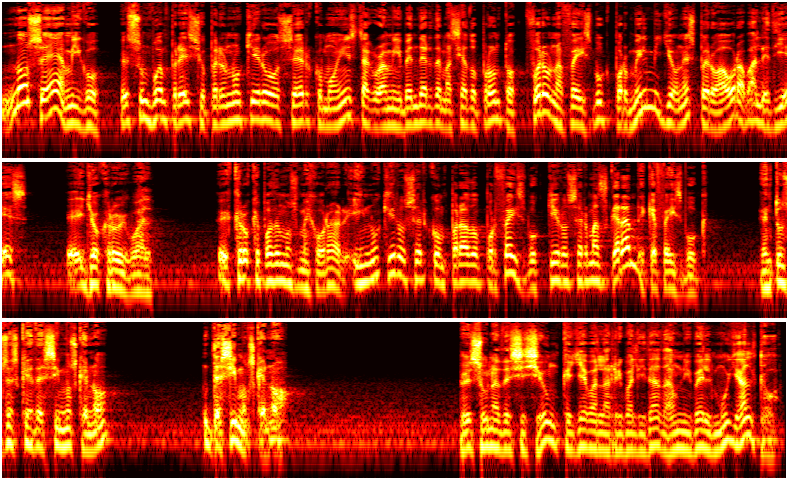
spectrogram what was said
No sé, amigo. Es un buen precio, pero no quiero ser como Instagram y vender demasiado pronto. Fueron a Facebook por mil millones, pero ahora vale diez. Eh, yo creo igual. Eh, creo que podemos mejorar y no quiero ser comprado por Facebook, quiero ser más grande que Facebook. Entonces, ¿qué decimos que no? Decimos que no. Es una decisión que lleva la rivalidad a un nivel muy alto.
